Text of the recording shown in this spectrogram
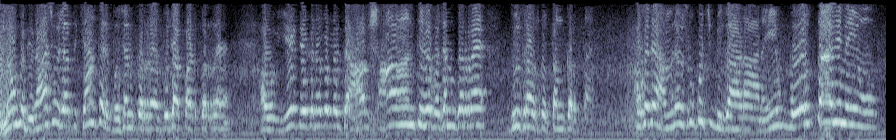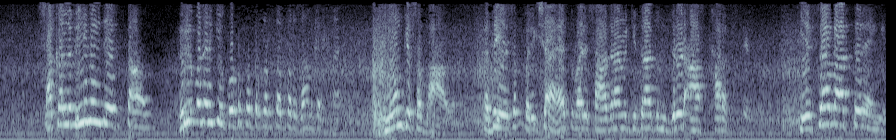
लोग निराश हो जाते, क्या करे, भजन कर रहे हैं, पूजा पाठ कर रहे हैं। और ये देखने को मिलता है, आप शांति से भजन कर रहे हैं, दूसरा उसको तंग करता है। और कहते हमने उसको कुछ बिगाड़ा नहीं, बोलता भी नहीं हूँ, शकल भी नहीं देखता हूँ। फिर भी पता नहीं क्यों फ़ोटो फ़ोटो करता, परेशान करता है? लोगों के स्वभाव। कहते ये सब परीक्षा है, तुम्हारी साधना में कितना तुम दृढ़ आस्था रखते हो। ये सब आते रहेंगे।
